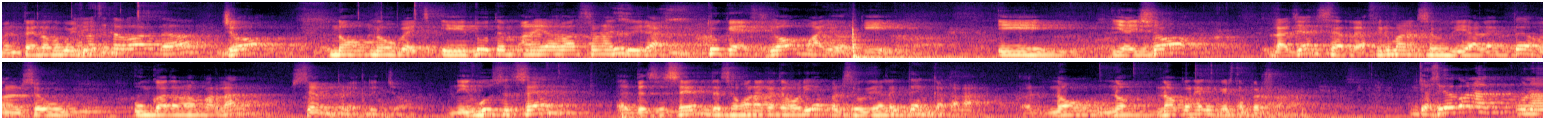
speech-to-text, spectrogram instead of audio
M'entén el que vull Jo no dir? d'acord, eh? Jo no, no ho veig. I tu te aniràs a Barcelona i tu diràs, tu què ets? Jo mallorquí. I, I això, la gent se reafirma en el seu dialecte o en el seu un català parlant, sempre, crec jo. Ningú se sent, eh, de se sent de segona categoria pel seu dialecte en català. No, no, no conec aquesta persona. Jo sí que conec una,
